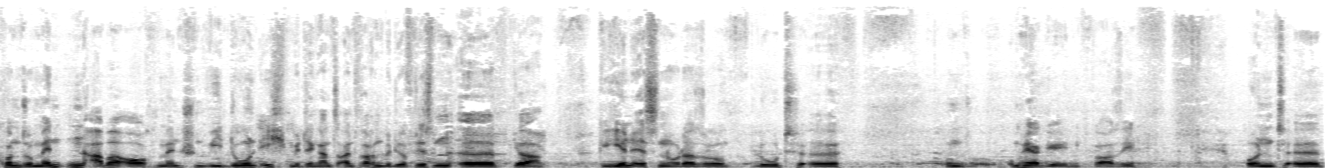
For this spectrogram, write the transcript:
Konsumenten, aber auch Menschen wie du und ich mit den ganz einfachen Bedürfnissen, äh, ja, Gehirn essen oder so, Blut äh, und umhergehen quasi. Und äh,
